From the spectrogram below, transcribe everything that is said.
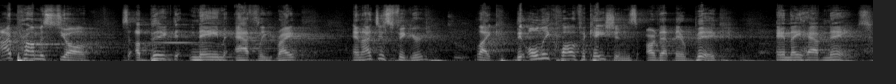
I promised y'all a big name athlete, right? And I just figured, like, the only qualifications are that they're big and they have names.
